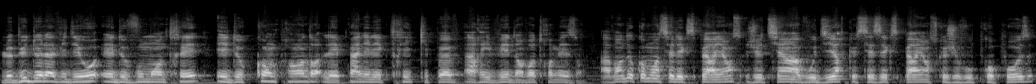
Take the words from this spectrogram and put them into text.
Le but de la vidéo est de vous montrer et de comprendre les pannes électriques qui peuvent arriver dans votre maison. Avant de commencer l'expérience, je tiens à vous dire que ces expériences que je vous propose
